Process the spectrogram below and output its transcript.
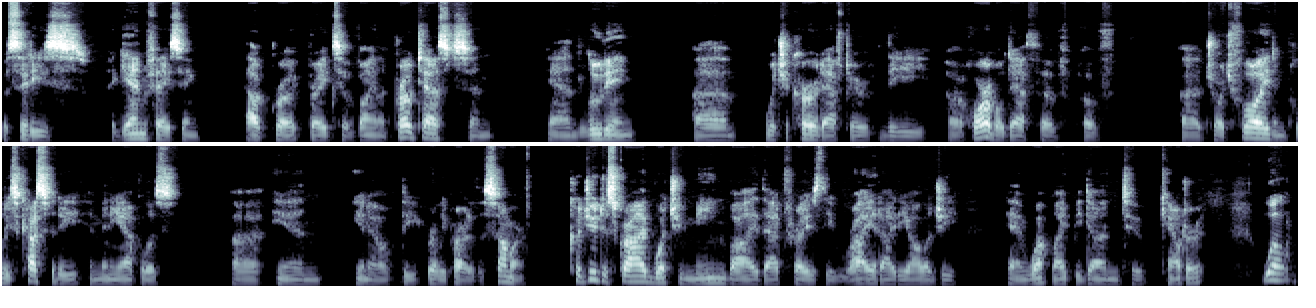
with cities again facing outbreaks of violent protests and, and looting, um, which occurred after the uh, horrible death of, of uh, George Floyd in police custody in Minneapolis uh, in you know the early part of the summer. Could you describe what you mean by that phrase, the riot ideology, and what might be done to counter it? Well,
